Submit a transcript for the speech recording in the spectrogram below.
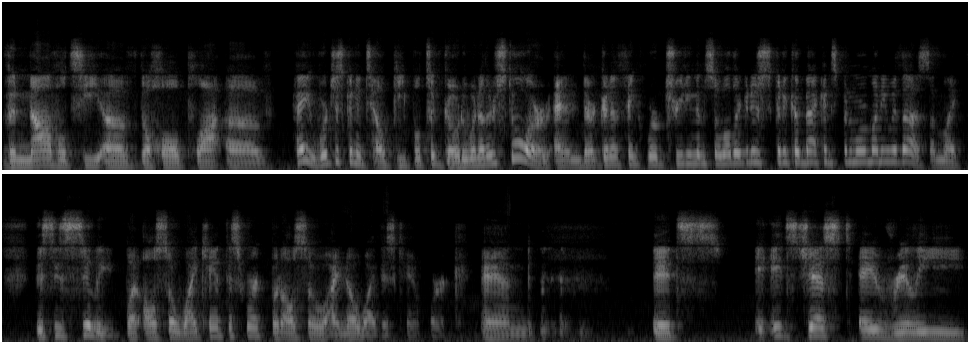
the novelty of the whole plot of hey, we're just going to tell people to go to another store and they're going to think we're treating them so well. They're gonna, just going to come back and spend more money with us. I'm like, this is silly, but also, why can't this work? But also, I know why this can't work. And it's, it's just a really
